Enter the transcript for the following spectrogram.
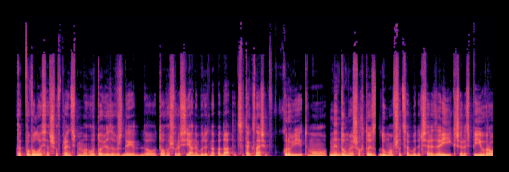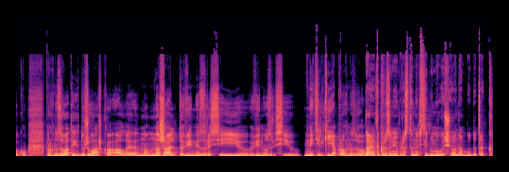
так повелося, що в принципі ми готові завжди до того, що росіяни будуть нападати. Це так, знаєш, як в крові. Тому не думаю, що хтось думав, що це буде через рік, через півроку. Прогнозувати їх дуже важко, але ну на жаль, до війни з Росією, війну з Росією не тільки я прогнозував. Так, я так розумію, просто не всі думали, що вона буде так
